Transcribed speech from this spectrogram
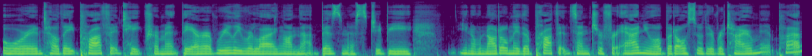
or until they profit take from it, they are really relying on that business to be, you know, not only their profit center for annual, but also their retirement plan.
